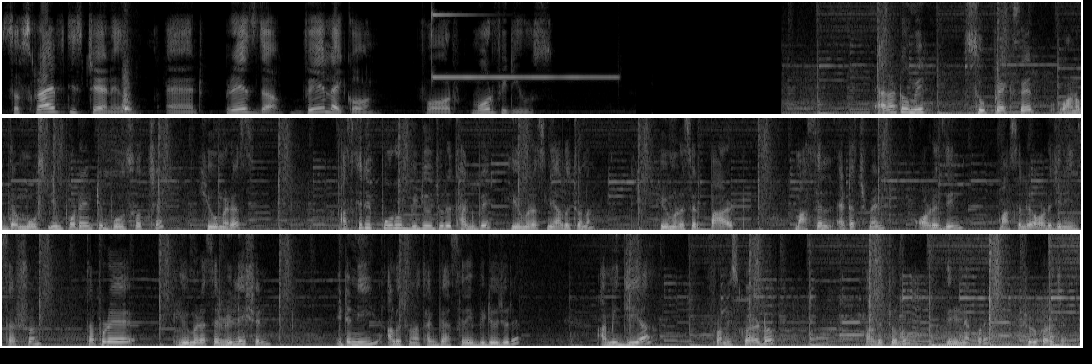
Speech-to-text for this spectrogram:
Subscribe this channel and press the bell icon for more videos. অ্যানাটমির সুপ্রেক্সের one of the most important একটি bones হচ্ছে humerus আজকের এই পুরো ভিডিও জুড়ে থাকবে হিউমেরাস নিয়ে আলোচনা। হিউমেরাসের পার্ট মাসেল অ্যাটাচমেন্ট অরিজিন মাসেলের অরিজিন ইনসারশন তারপরে হিউমেরাসের রিলেশন এটা নিয়েই আলোচনা থাকবে আজকের এই ভিডিও জুড়ে। আমি জিয়া ফ্রম স্কোয়ারডো তাহলে চলুন দেরি না করে শুরু করা যাক।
